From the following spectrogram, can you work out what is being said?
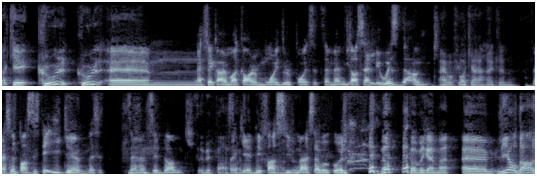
OK, cool, cool. Euh... Elle fait quand même encore un moins 2 points cette semaine grâce à Lewis Dunk. Ah, il va falloir qu'elle arrête, là. La semaine passée, c'était Egan, mais cette semaine, c'est Dunk. C'est défenseur. Fait que défensivement, ça va pas. Non, pas vraiment. Euh, Lyon d'or.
